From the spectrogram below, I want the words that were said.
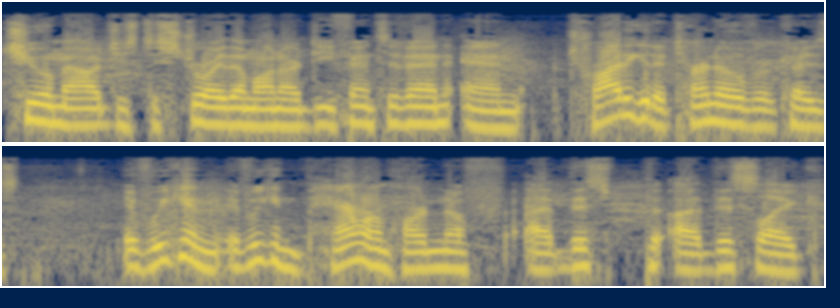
chew them out, just destroy them on our defensive end, and try to get a turnover. Because if we can, if we can hammer them hard enough at this, uh, this like,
